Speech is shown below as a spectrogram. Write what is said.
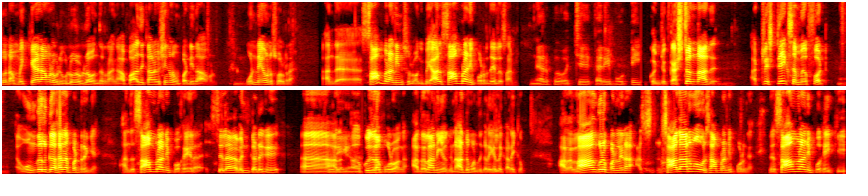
ஸோ நம்ம கேளாமல் அப்படி உள்ள உள்ளே வந்துடுறாங்க. அப்போ அதுக்கான விஷயங்கள் நம்ம பண்ணி தான் ஆகணும். ஒன்றே ஒன்று சொல்கிறேன் அந்த சாம்பிராணின்னு சொல்லுவாங்க. இப்போ யாரும் சாம்பிராணி போடுறதே இல்லை சாமி. நெருப்பு வச்சு கறி மூட்டி. கொஞ்சம் கஷ்டம்தான் அது. அட்லீஸ்ட் டேக் சம் எஃபர்ட் உங்களுக்காக தான் பண்ணுறீங்க அந்த சாம்பிராணி புகையில் சில வெண்கடுகு இதெல்லாம் போடுவாங்க. அதெல்லாம் நீங்கள் நாட்டு மருந்து கடைகளில் கிடைக்கும். அதெல்லாம் கூட பண்ணலைன்னா சாதாரணமாக ஒரு சாம்பிராணி போடுங்க. இந்த சாம்பிராணி புகைக்கு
